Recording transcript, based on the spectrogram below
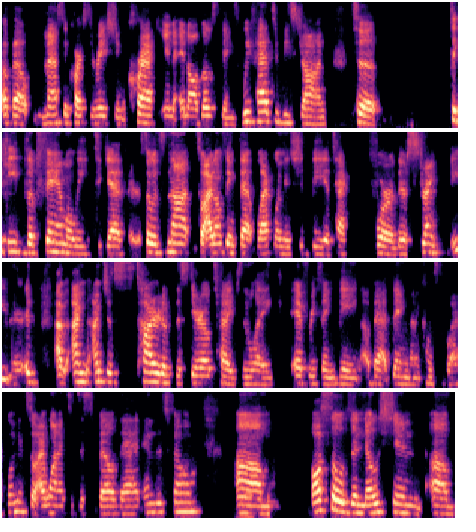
about mass incarceration, crack, and and all those things. We've had to be strong to to keep the family together. So it's not. So I don't think that black women should be attacked for their strength either. It, I, I'm I'm just tired of the stereotypes and like everything being a bad thing when it comes to Black women. So I wanted to dispel that in this film. Um, also, the notion um,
